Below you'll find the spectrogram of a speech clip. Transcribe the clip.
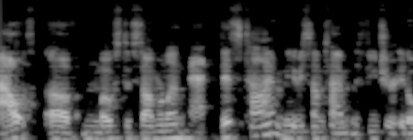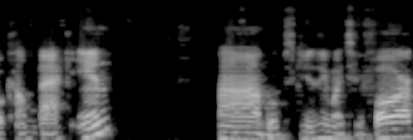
out of most of Summerlin at this time. Maybe sometime in the future it'll come back in. Um, oops, excuse me, went too far.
